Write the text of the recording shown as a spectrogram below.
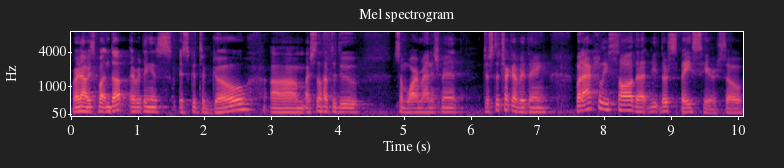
right now it's buttoned up. Everything is, is good to go. Um, I still have to do some wire management just to check everything. But I actually saw that there's space here. So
